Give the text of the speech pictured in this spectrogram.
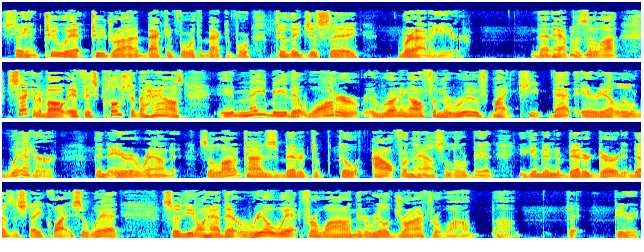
staying too wet, too dry, back and forth and back and forth until they just say, "We're out of here." That happens a lot. Second of all, if it's close to the house, it may be that water running off from the roof might keep that area a little wetter than the area around it. So a lot of times it's better to go out from the house a little bit. You get into better dirt. It doesn't stay quite so wet. So you don't have that real wet for a while and then real dry for a while. Uh, period.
